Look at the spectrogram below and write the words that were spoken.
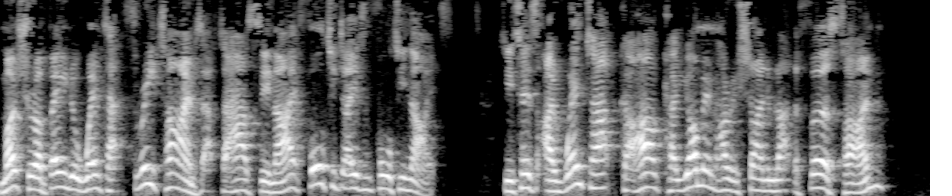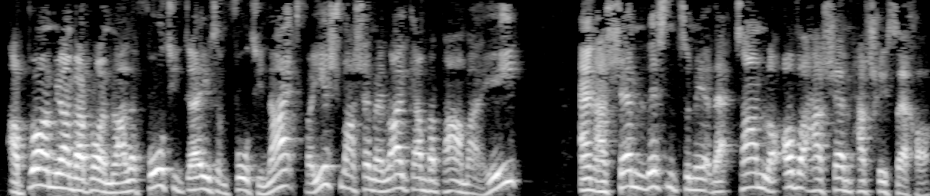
Moshe Rabbeinu went up three times up to Har Sinai, 40 days and 40 nights. He says, I went up Kahar Kayomim Harishanim like the first time, Arba'im Yom Arba'im Lala, 40 days and 40 nights, Vayishma Hashem Elai Gamba Parmahi, and Hashem listened to me at that time, La'ova Hashem Hashrisecha.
